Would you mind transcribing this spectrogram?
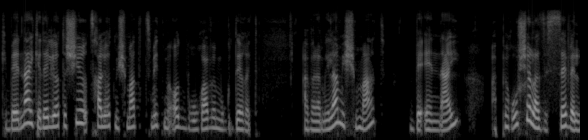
כי בעיניי, כדי להיות עשיר, צריכה להיות משמעת עצמית מאוד ברורה ומוגדרת. אבל המילה משמעת, בעיניי, הפירוש שלה זה סבל.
